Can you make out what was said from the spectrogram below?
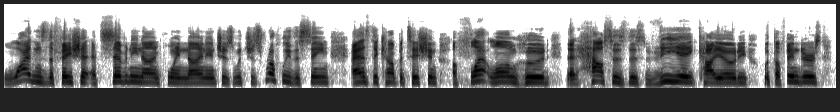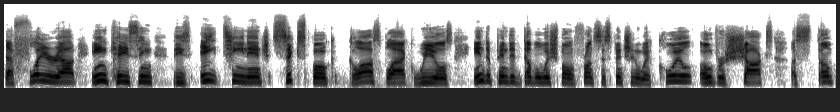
widens the fascia at 79.9 inches, which is roughly the same as the competition. A flat long hood that houses this V8 Coyote with the fenders that flare out, encasing these 18 inch six spoke gloss black wheels, independent double wishbone front suspension with coil over shocks, a stump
